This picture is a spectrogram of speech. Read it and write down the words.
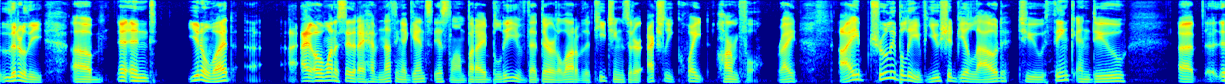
Literally. Um, and you know what? I, I want to say that I have nothing against Islam, but I believe that there are a lot of the teachings that are actually quite harmful, right? I truly believe you should be allowed to think and do, uh, uh,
